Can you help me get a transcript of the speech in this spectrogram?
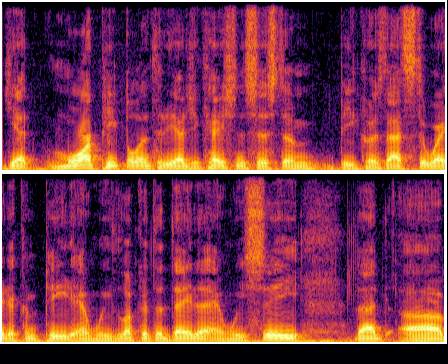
get more people into the education system because that's the way to compete. And we look at the data and we see that uh,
